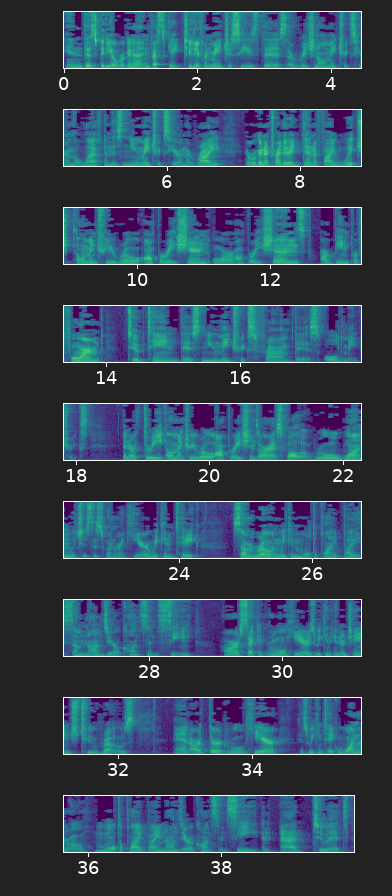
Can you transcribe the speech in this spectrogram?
In this video, we're going to investigate two different matrices, this original matrix here on the left and this new matrix here on the right, and we're going to try to identify which elementary row operation or operations are being performed to obtain this new matrix from this old matrix. And our three elementary row operations are as follow. Rule 1, which is this one right here, we can take some row and we can multiply it by some non-zero constant c. Our second rule here is we can interchange two rows. And our third rule here is we can take one row, multiply it by a non-zero constant c, and add to it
